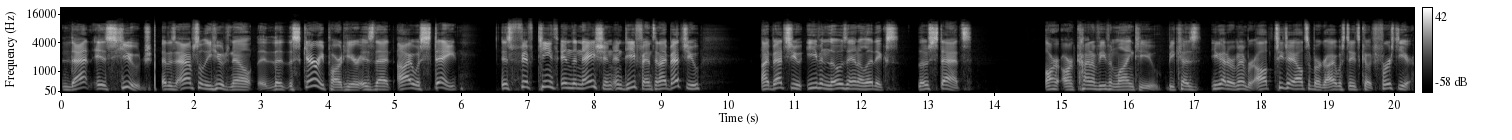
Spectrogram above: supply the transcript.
that is huge. That is absolutely huge. Now, the the scary part here is that Iowa State is 15th in the nation in defense. And I bet you, I bet you, even those analytics, those stats are are kind of even lying to you because you got to remember, TJ Otzelberger, Iowa State's coach, first year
